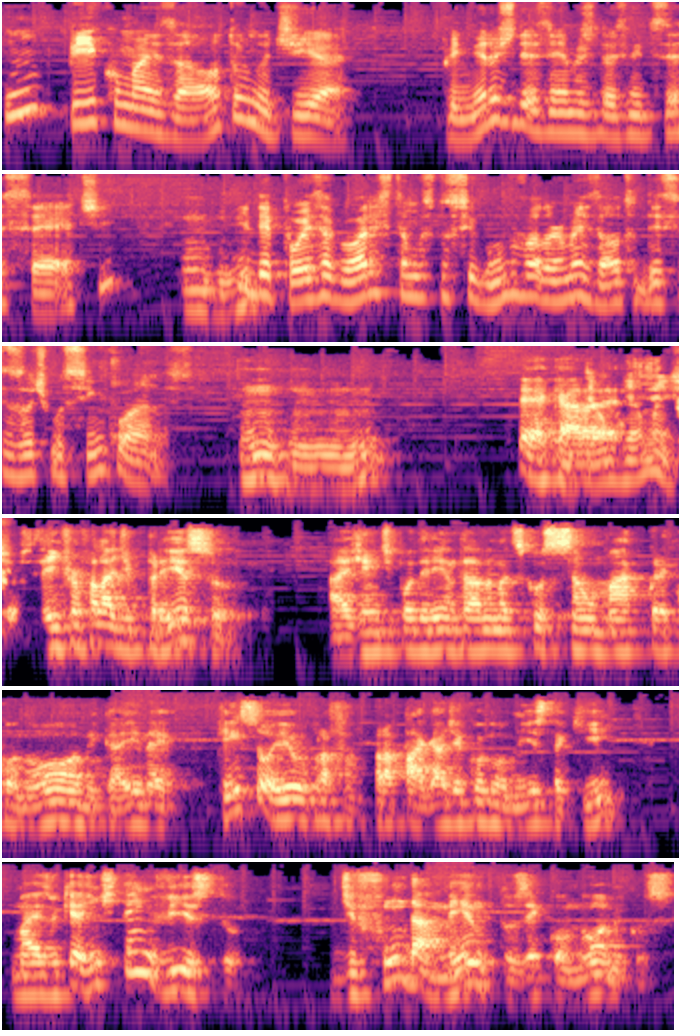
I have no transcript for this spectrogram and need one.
um pico mais alto no dia 1 de dezembro de 2017, uhum. e depois agora estamos no segundo valor mais alto desses últimos cinco anos. Uhum. É, cara, então, se a gente for falar de preço, a gente poderia entrar numa discussão macroeconômica aí, né? Quem sou eu para pagar de economista aqui? Mas o que a gente tem visto de fundamentos econômicos,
